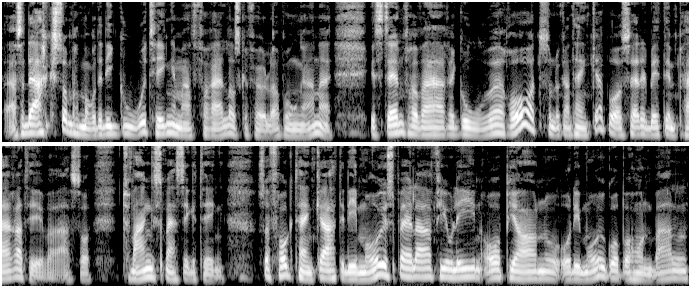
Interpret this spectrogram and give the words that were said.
altså Det er akkurat som på en måte de gode tingene med at foreldre skal følge opp ungene. Istedenfor å være gode råd, som du kan tenke på, så er det blitt imperativer, altså tvangsmessige ting. Så folk tenker at de må jo spille fiolin og piano, og de må jo gå på håndballen.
